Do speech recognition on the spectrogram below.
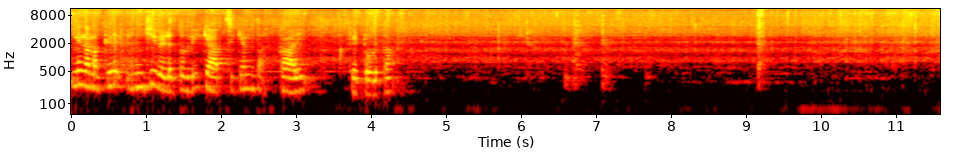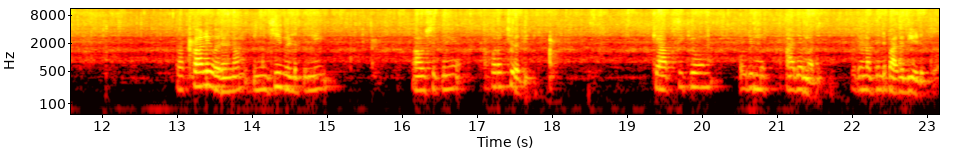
ഇനി നമുക്ക് ഇഞ്ചി വെളുത്തുള്ളി ക്യാപ്സിക്കം തക്കാളി കെട്ടുകൊടുക്കാം തക്കാളി ഒരെണ്ണം ഇഞ്ചിയും വെളുത്തുള്ളിയും ആവശ്യത്തിന് കുറച്ച് മതി. ക്യാപ്സിക്കവും ഒരു മു അര മതി. ഒരെണ്ണത്തിന്റെ പകുതി എടുക്കുക.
